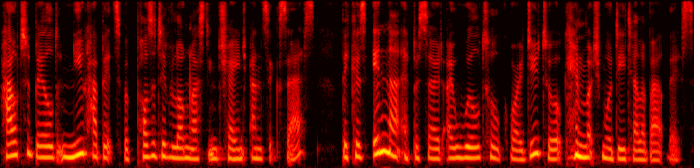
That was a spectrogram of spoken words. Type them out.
How to Build New Habits for Positive, Long Lasting Change and Success, because in that episode, I will talk, or I do talk, in much more detail about this.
